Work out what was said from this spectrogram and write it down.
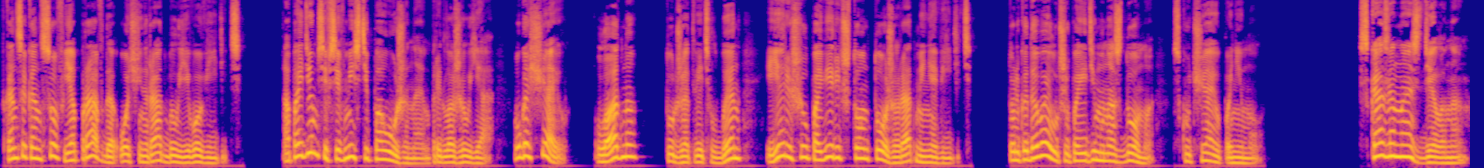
В конце концов, я правда очень рад был его видеть. «А пойдемте все вместе поужинаем», — предложил я. «Угощаю». «Ладно», — тут же ответил Бен, и я решил поверить, что он тоже рад меня видеть. «Только давай лучше поедим у нас дома скучаю по нему. Сказано, сделано.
